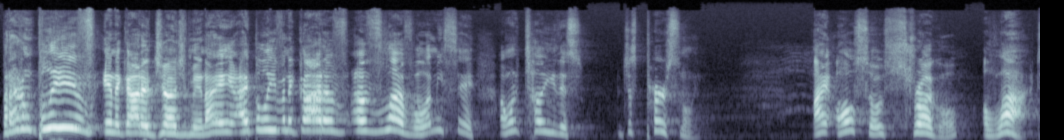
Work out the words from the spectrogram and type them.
But I don't believe in a God of judgment. I, I believe in a God of, of love. Well, let me say, I want to tell you this just personally. I also struggle a lot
